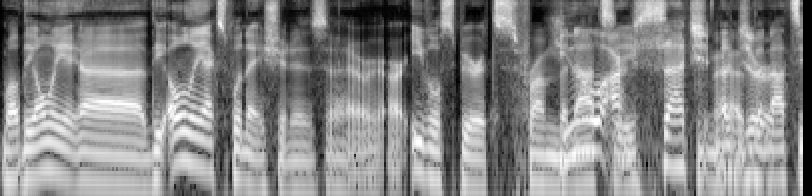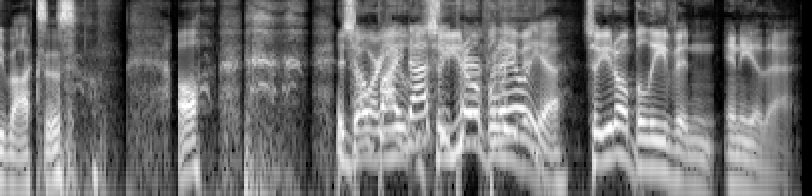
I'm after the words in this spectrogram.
Well, the only uh, the only explanation is uh, are, are evil spirits from the You Nazi are such a uh, the. Nazi boxes. All don't buy you- Nazi so you don't believe in, so you don't believe in any of that.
